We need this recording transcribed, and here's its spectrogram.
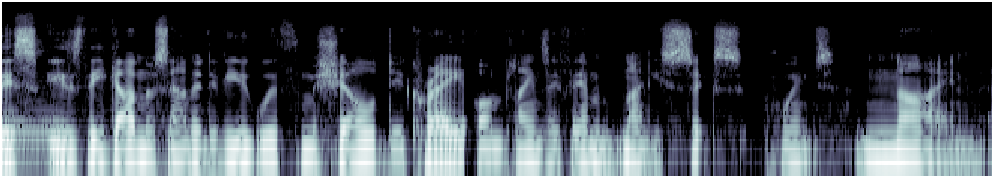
This is the Garden of Sound interview with Michelle Ducray on Plains FM 96.9. Uh,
